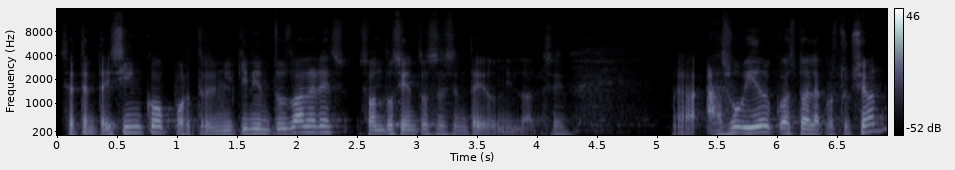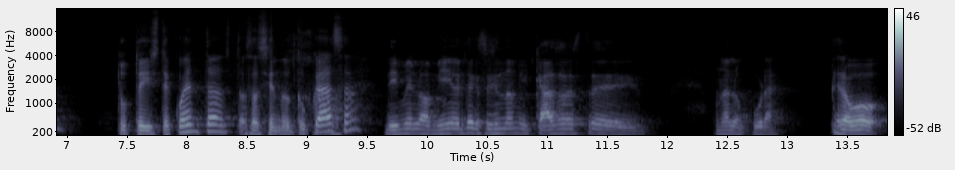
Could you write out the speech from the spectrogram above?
75 por 3 mil 500 dólares son 262 mil dólares. Ha subido el costo de la construcción, tú te diste cuenta, estás haciendo tu casa. Dímelo a mí, ahorita que estoy haciendo mi casa, este, una locura. Pero,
